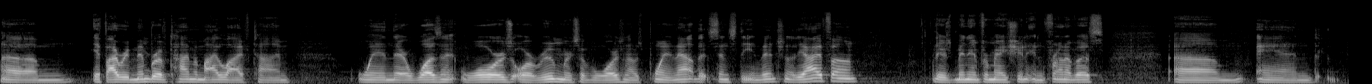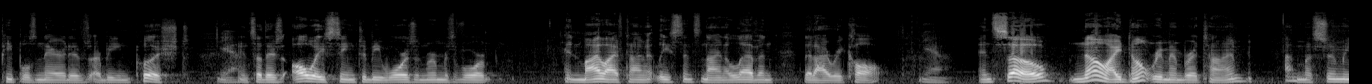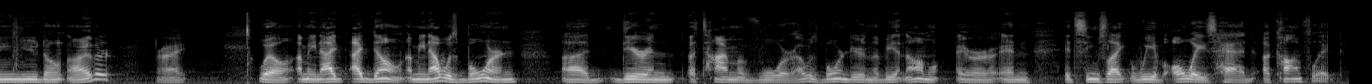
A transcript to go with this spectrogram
um, if I remember of time in my lifetime when there wasn't wars or rumors of wars, and I was pointing out that since the invention of the iPhone, there's been information in front of us, um, and people's narratives are being pushed. Yeah. And so there's always seemed to be wars and rumors of war in my lifetime, at least since 9 11, that I recall. Yeah. And so, no, I don't remember a time. I'm assuming you don't either. Right. Well, I mean, I, I don't. I mean, I was born uh, during a time of war. I was born during the Vietnam era, and it seems like we have always had a conflict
